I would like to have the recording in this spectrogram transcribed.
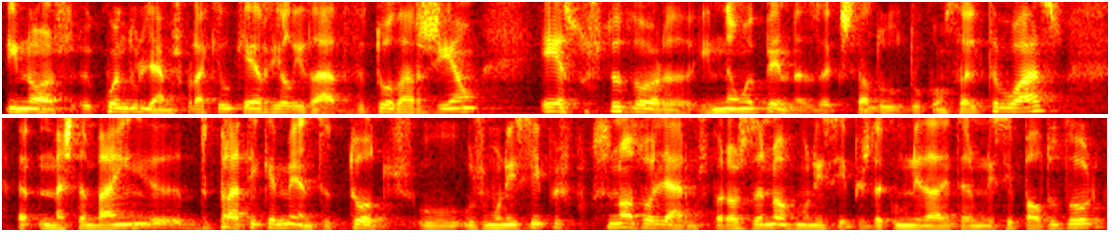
e nós, quando olhamos para aquilo que é a realidade de toda a região, é assustador, e não apenas a questão do, do Conselho de Taboaço, mas também eh, de praticamente todos os municípios, porque se nós olharmos para os 19 municípios da Comunidade Intermunicipal do Douro,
